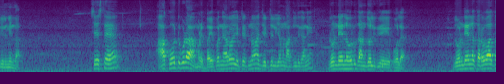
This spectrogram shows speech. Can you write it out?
దీని మీద. చేస్తే ఆ కోర్టు కూడా మరి భయపడినారో ఎట్టెట్నో ఆ జడ్జిలు ఏమో నాకు తెలియదు కానీ రెండేళ్ళ వరకు దాని జోలికి పోలే. రెండేళ్ళ తర్వాత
